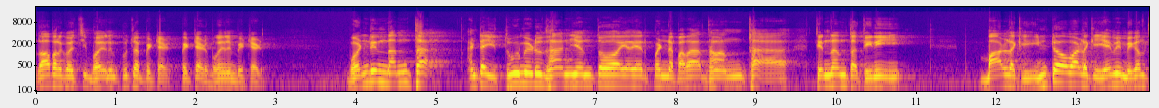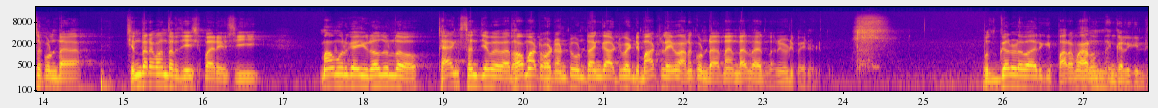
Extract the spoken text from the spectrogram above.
లోపలికి వచ్చి భోజనం కూర్చోబెట్టాడు పెట్టాడు భోజనం పెట్టాడు వండిందంతా అంటే ఈ తూమిడు ధాన్యంతో ఏర్పడిన పదార్థం అంతా తిన్నంత తిని వాళ్ళకి ఇంట్లో వాళ్ళకి ఏమీ మిగల్చకుండా చిందరవందర చేసి పారేసి మామూలుగా ఈ రోజుల్లో థ్యాంక్స్ అని చెప్పి అధో మాట ఒకటి అంటూ ఉంటాంగా అటువంటి మాటలు ఏమీ అనకుండా నన్ను నన్ను విడిపోయినాడు ముద్గరుల వారికి పరమానందం కలిగింది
